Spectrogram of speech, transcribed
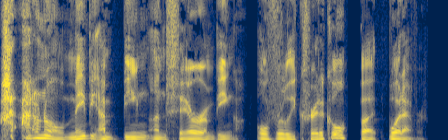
I, I don't know know. Maybe I'm being unfair or I'm being overly critical, but whatever.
